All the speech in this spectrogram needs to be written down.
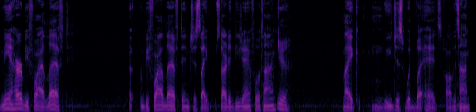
me and her before I left, uh, before I left and just like started DJing full time. Yeah. like we just would butt heads all the time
